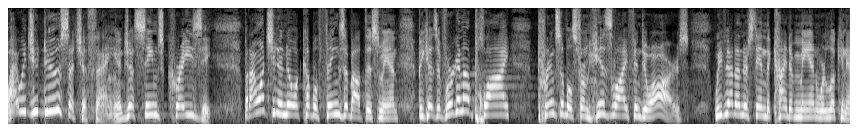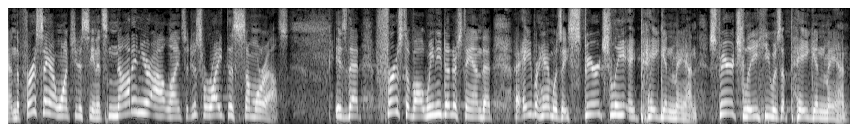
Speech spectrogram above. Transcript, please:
Why would you do such a thing? It just seems crazy. But I want you to know a couple things about this man because if we're going to apply principles from his life into ours, we've got to understand the kind of man we're looking at. And the first thing I want you to see, and it's not in your outline, so just write this somewhere else is that first of all, we need to understand that Abraham was a spiritually a pagan man. Spiritually, he was a pagan man.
